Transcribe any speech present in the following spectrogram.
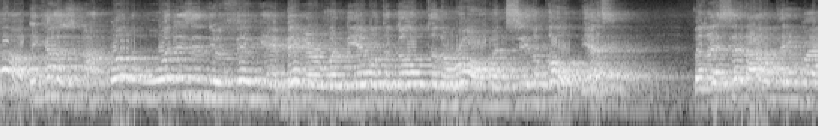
no, because uh, what, what is it you think a beggar would be able to go to the Rome and see the Pope, yes? But I said, I'll take my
